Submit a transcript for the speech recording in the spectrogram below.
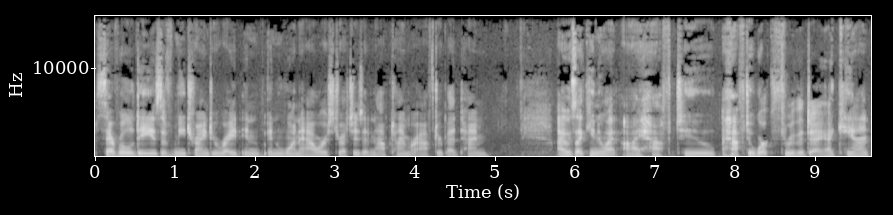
several days of me trying to write in in 1 hour stretches at nap time or after bedtime I was like, you know what? I have to I have to work through the day. I can't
